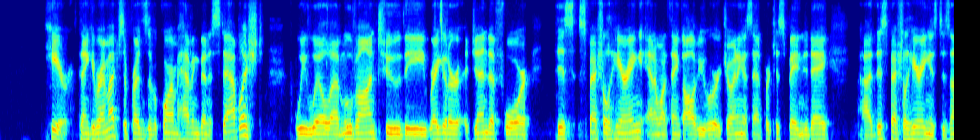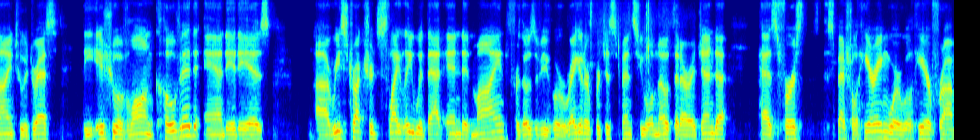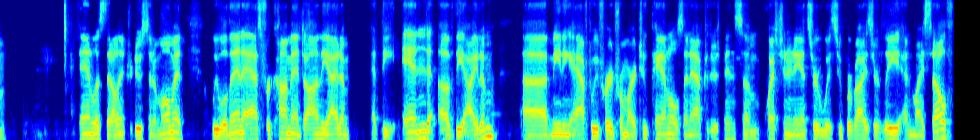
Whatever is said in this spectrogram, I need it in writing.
Here, thank you very much. The presence of a quorum having been established, we will uh, move on to the regular agenda for this special hearing. And I want to thank all of you who are joining us and participating today. Uh, This special hearing is designed to address the issue of long COVID, and it is uh, restructured slightly with that end in mind. For those of you who are regular participants, you will note that our agenda has first special hearing where we'll hear from panelists that I'll introduce in a moment. We will then ask for comment on the item at the end of the item, uh, meaning after we've heard from our two panels and after there's been some question and answer with Supervisor Lee and myself.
